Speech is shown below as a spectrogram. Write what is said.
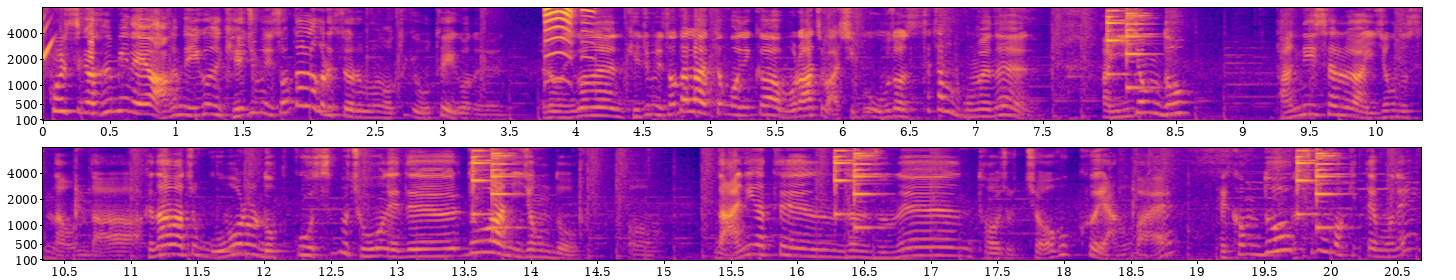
스콜스가 흠이네요 아 근데 이거는 개주민이 써달라 그랬어요 여러분 어떻게 못해 이거는 여러분 이거는 개주민이 써달라 했던 거니까 뭐라 하지 마시고 우선 스탯 한번 보면은 한 이 정도? 반니셀로가 이 정도 스 나온다. 그나마 좀 오버롤 높고 스포 좋은 애들도 한 이 정도. 어. 나니 같은 선수는 더 좋죠. 호크 양발. 베컴도 수고 받기 때문에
